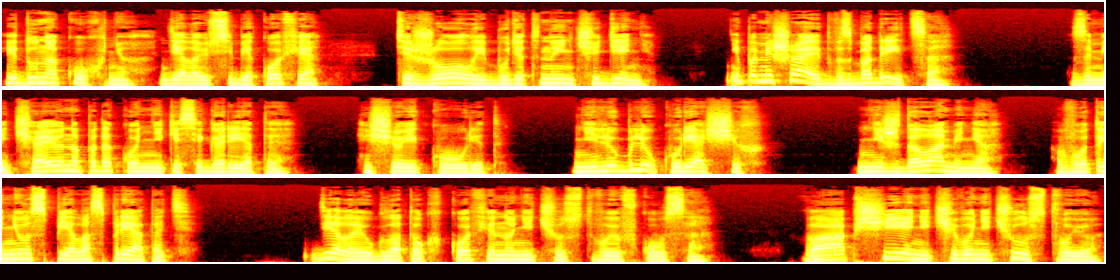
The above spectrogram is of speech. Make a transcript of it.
Иду на кухню, делаю себе кофе. Тяжелый будет нынче день. Не помешает взбодриться. Замечаю на подоконнике сигареты. Еще и курит. Не люблю курящих. Не ждала меня, вот и не успела спрятать. Делаю глоток кофе, но не чувствую вкуса. Вообще ничего не чувствую.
